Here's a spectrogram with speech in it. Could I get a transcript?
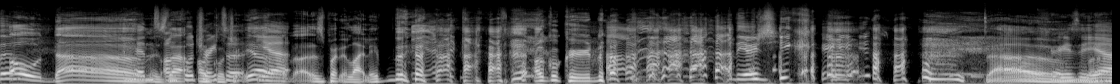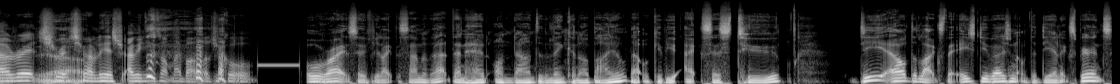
the- Oh damn! Hence Is that Uncle Traitor. Tra- yeah, Yeah. Uh, let's put it lightly. Uncle Coon. Uh, the OG queen. damn. Crazy, yeah, rich, Yeah. rich family history. I mean, he's not my biological. All right. So if you like the sound of that, then head on down to the link in our bio. That will give you access to DL Deluxe, the HD version of the DL experience,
